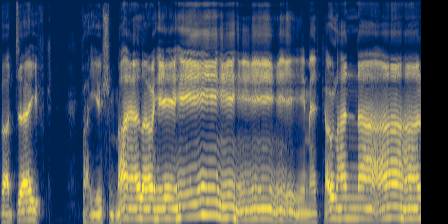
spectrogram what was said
ותבק. וישמע אלוהים את כל הנער,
